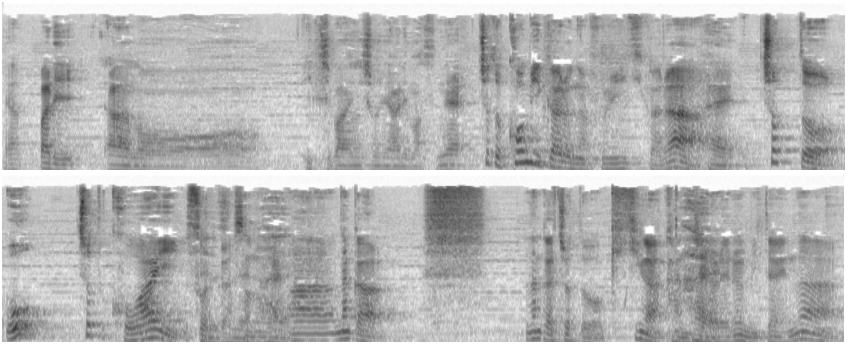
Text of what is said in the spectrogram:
やっぱり、あのー一番印象にありますね。ちょっとコミカルな雰囲気から、はい。ちょっとおちょっと怖いというかそうですね。の、はい。あーなんかなんかちょっと危機が感じられるみたいな、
